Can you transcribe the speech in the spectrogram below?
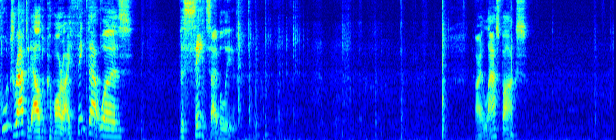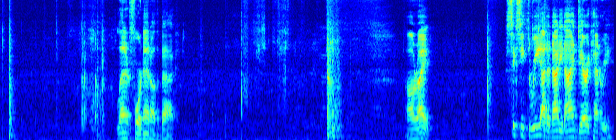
Who drafted Alvin Kamara? I think that was the Saints, I believe. All right, last box. Leonard Fournette on the back. All right. 63 out of 99, Derrick Henry.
